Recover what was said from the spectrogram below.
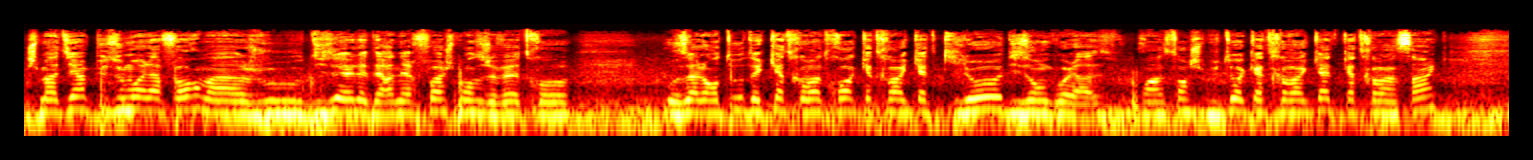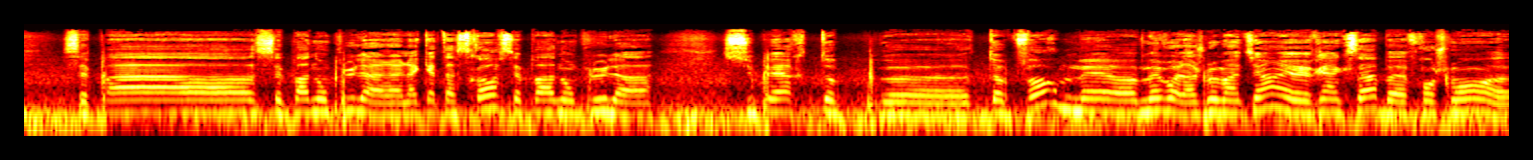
Je maintiens plus ou moins la forme. Hein. Je vous disais les dernières fois, je pense que je vais être aux alentours des 83-84 kilos. Disons que voilà, pour l'instant, je suis plutôt à 84-85. C'est pas, c'est pas non plus la, la, catastrophe, c'est pas non plus la super top euh, top forme, mais euh, mais voilà, je me maintiens et rien que ça, bah, franchement, euh,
